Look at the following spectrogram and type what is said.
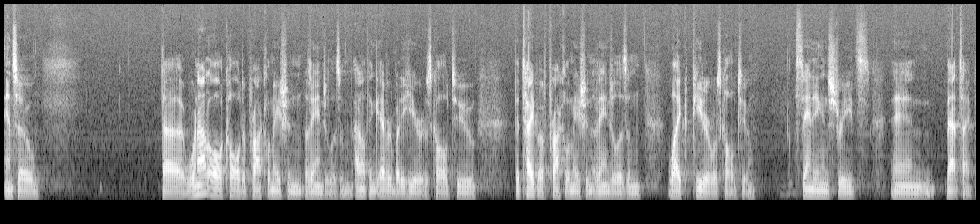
And so uh, we're not all called to proclamation evangelism. I don't think everybody here is called to the type of proclamation evangelism like Peter was called to, standing in streets and that type.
